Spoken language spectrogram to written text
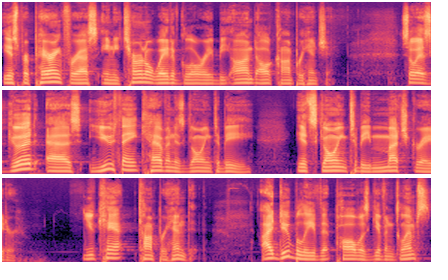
is preparing for us an eternal weight of glory beyond all comprehension. So, as good as you think heaven is going to be, it's going to be much greater. You can't comprehend it. I do believe that Paul was given glimpse,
